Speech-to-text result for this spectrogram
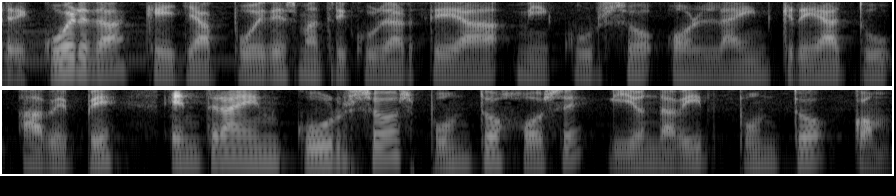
Recuerda que ya puedes matricularte a mi curso online Crea tu ABP. Entra en cursos.jose-david.com.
